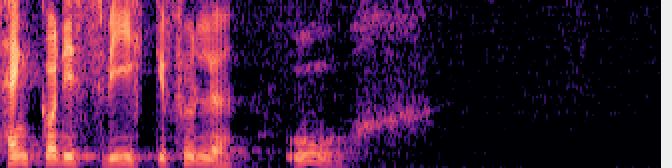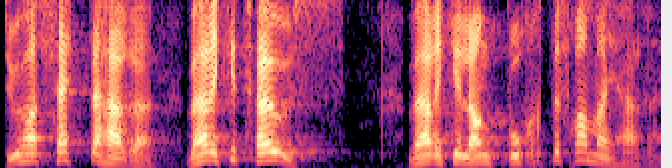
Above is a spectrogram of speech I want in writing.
tenker de svikefulle ord. Du har sett det, Herre. Vær ikke taus. Vær ikke langt borte fra meg, Herre.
